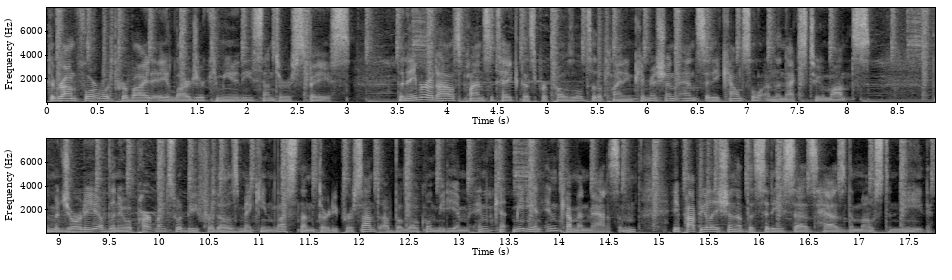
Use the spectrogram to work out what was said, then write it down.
The ground floor would provide a larger community center space. The neighborhood house plans to take this proposal to the Planning Commission and City Council in the next two months. The majority of the new apartments would be for those making less than 30% of the local medium median income in Madison, a population that the city says has the most need.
